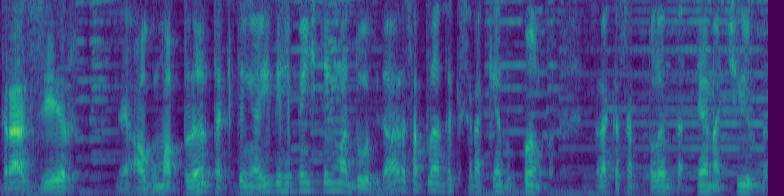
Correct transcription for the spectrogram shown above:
trazer né, alguma planta que tem aí, de repente tem uma dúvida. Olha essa planta aqui, será que é do Pampa? Será que essa planta é nativa?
